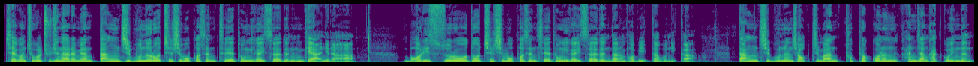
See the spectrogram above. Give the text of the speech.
재건축을 추진하려면 땅 지분으로 75%의 동의가 있어야 되는 게 아니라 머릿수로도 75%의 동의가 있어야 된다는 법이 있다 보니까 땅 지분은 적지만 투표권은 한 장 갖고 있는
